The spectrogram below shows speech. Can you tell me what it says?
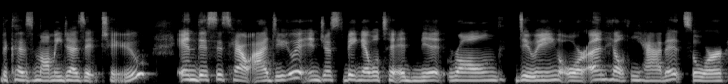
because mommy does it too. And this is how I do it. And just being able to admit wrongdoing or unhealthy habits or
